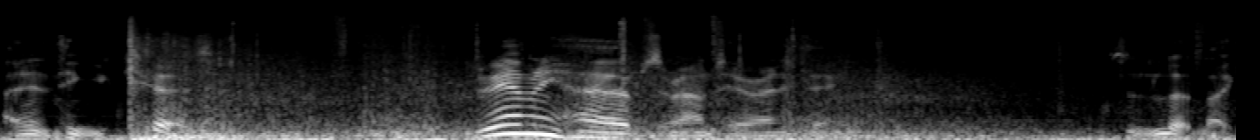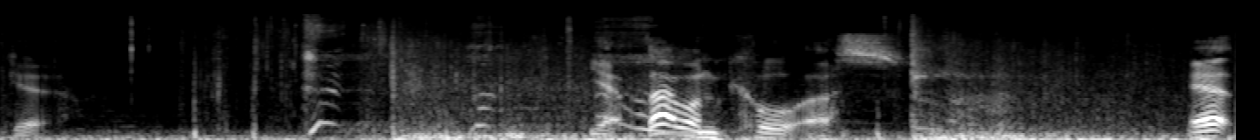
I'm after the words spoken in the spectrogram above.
I didn't think you could. Do we have any herbs around here or anything? Doesn't look like it. Yep, that one caught us. Yep,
